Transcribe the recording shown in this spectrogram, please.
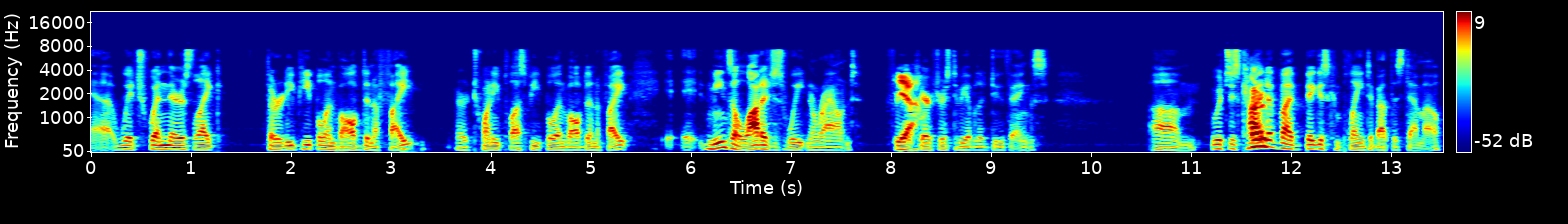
Uh, which, when there's like 30 people involved in a fight, or 20 plus people involved in a fight, it, it means a lot of just waiting around for your characters to be able to do things. Um, which is kind do- of my biggest complaint about this demo.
